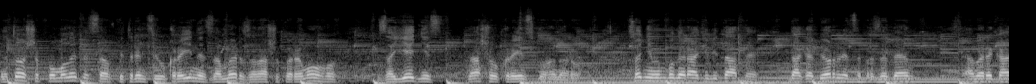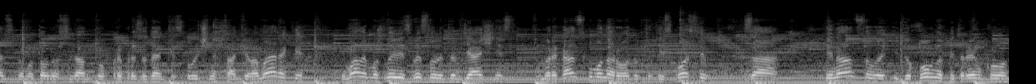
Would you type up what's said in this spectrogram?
для того, щоб помолитися в підтримці України за мир, за нашу перемогу, за єдність нашого українського народу. Сьогодні ми були раді вітати Дага Бьорлі, це президент американського молотовного сніданку при президенті Сполучених Штатів Америки, і мали можливість висловити вдячність американському народу в такий спосіб за фінансову і духовну підтримку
